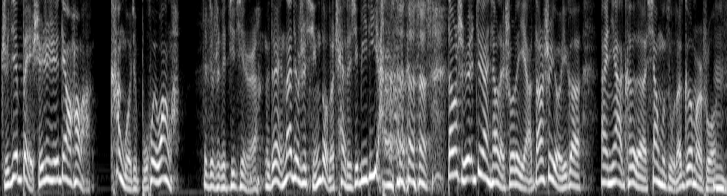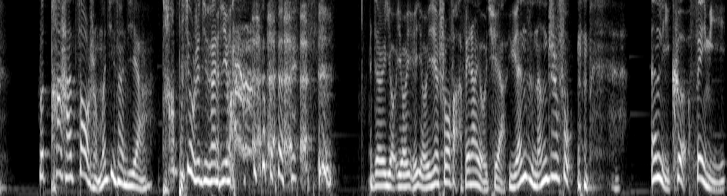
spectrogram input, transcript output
直接背谁谁谁电话号码，看过就不会忘了。这就是个机器人啊。对，那就是行走的 Chat GPT 啊！当时就像小磊说的一样，当时有一个艾尼亚克的项目组的哥们儿说，嗯说他还造什么计算机啊？他不就是计算机吗？就是有有有一些说法非常有趣啊，原子能之父恩里克·费米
